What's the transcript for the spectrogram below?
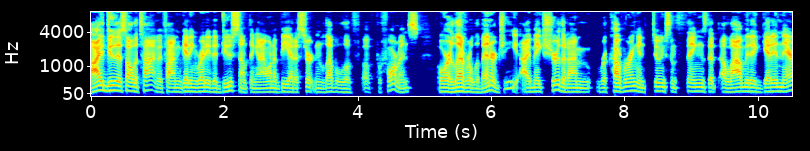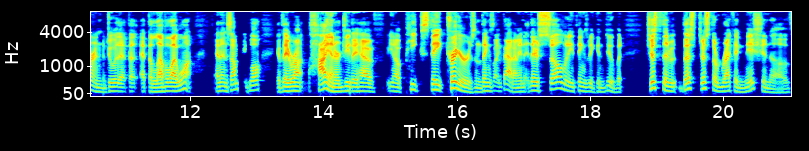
i do this all the time if i'm getting ready to do something and i want to be at a certain level of, of performance or a level of energy i make sure that i'm recovering and doing some things that allow me to get in there and do it at the, at the level i want and then some people, if they run high energy, they have you know peak state triggers and things like that. I mean, there's so many things we can do, but just the that's just the recognition of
